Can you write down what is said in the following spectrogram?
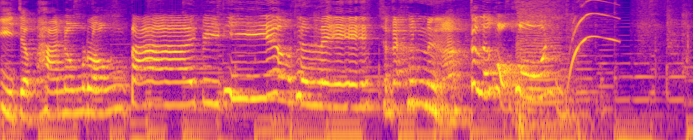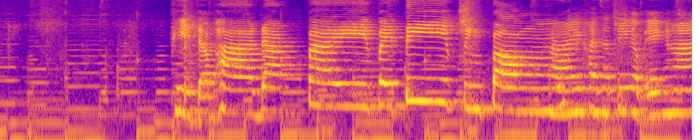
กี่จะพาน้องร้องตายไปเที่ยวทะเล ฉันจะขึ้นเหนือ ก็เรื่องของคุณ พี่จะพาดักไปไปตีปิงปอง ใครใครจะตีกับเองฮะ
